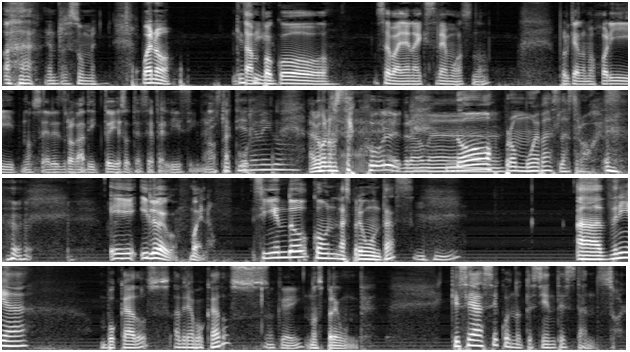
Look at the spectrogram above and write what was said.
Ajá, en resumen. Bueno, ¿Qué tampoco se vayan a extremos, ¿no? Porque a lo mejor y no sé, eres drogadicto y eso te hace feliz y no Ay, está ¿Qué tiene, cool. amigo? Amigo, no está Ay, cool. broma. No promuevas las drogas. Eh, y luego, bueno, siguiendo con las preguntas, Ujú. Adria Bocados, Adria Bocados nos pregunta, ¿qué se hace cuando te sientes tan solo?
